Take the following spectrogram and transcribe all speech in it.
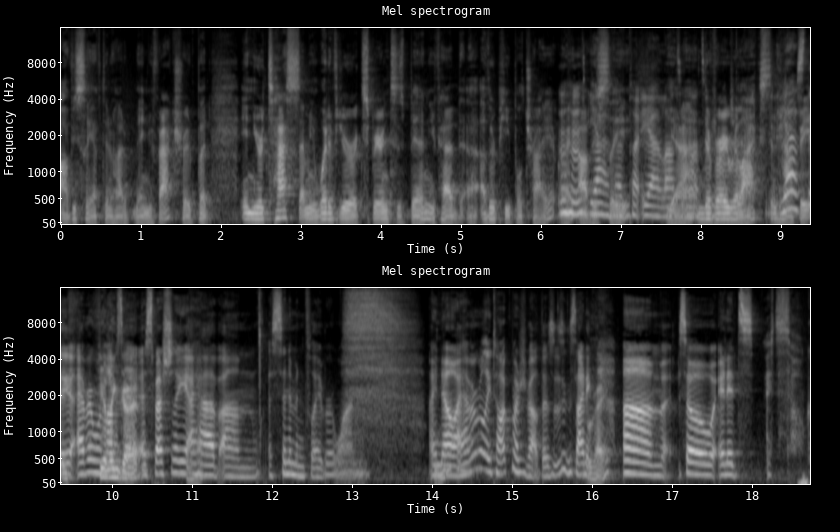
obviously have to know how to manufacture it. But in your tests, I mean, what have your experiences been? You've had uh, other people try it, right? Obviously, I've had pl- yeah, lots and lots and they're very people try it. relaxed and yes happy. they, everyone feeling loves good. it especially I have um, a cinnamon flavor one I know I haven't really talked much about this this is exciting Right. um so and it's it's so good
